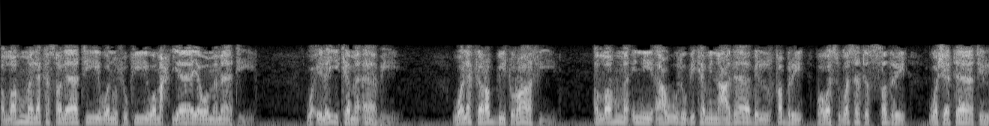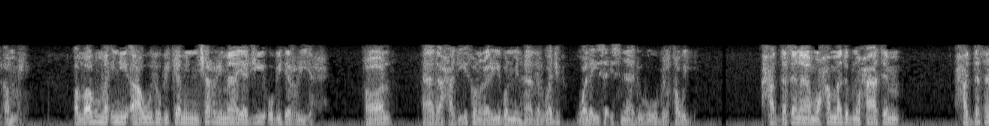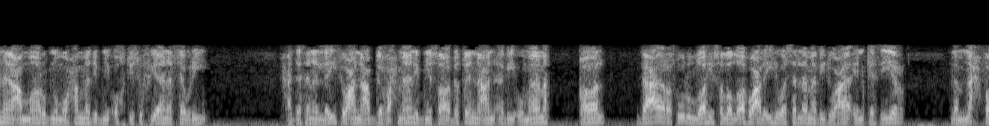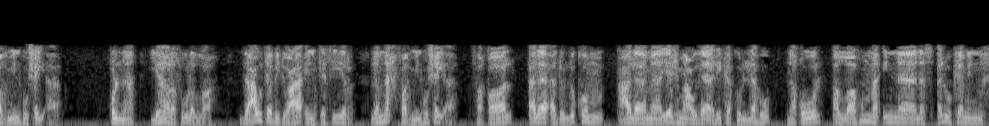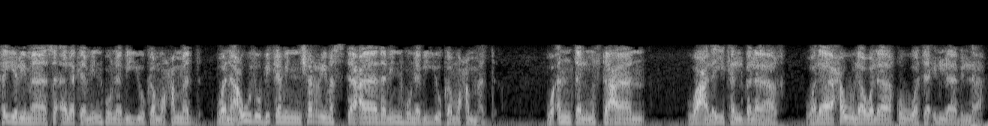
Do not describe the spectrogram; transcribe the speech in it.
اللهم لك صلاتي ونسكي ومحياي ومماتي. وإليك مآبي ولك ربي تراثي اللهم إني أعوذ بك من عذاب القبر ووسوسة الصدر وشتات الأمر. اللهم إني أعوذ بك من شر ما يجيء به الريح. قال هذا حديث غريب من هذا الوجه وليس إسناده بالقوي. حدثنا محمد بن حاتم حدثنا عمار بن محمد بن أخت سفيان الثوري حدثنا الليث عن عبد الرحمن بن صابط عن أبي أمامة قال دعا رسول الله صلى الله عليه وسلم بدعاء كثير لم نحفظ منه شيئا. قلنا يا رسول الله دعوت بدعاء كثير لم نحفظ منه شيئا. فقال ألا أدلكم على ما يجمع ذلك كله نقول اللهم إنا نسألك من خير ما سألك منه نبيك محمد ونعوذ بك من شر ما استعاذ منه نبيك محمد. وأنت المستعان وعليك البلاغ ولا حول ولا قوة إلا بالله.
